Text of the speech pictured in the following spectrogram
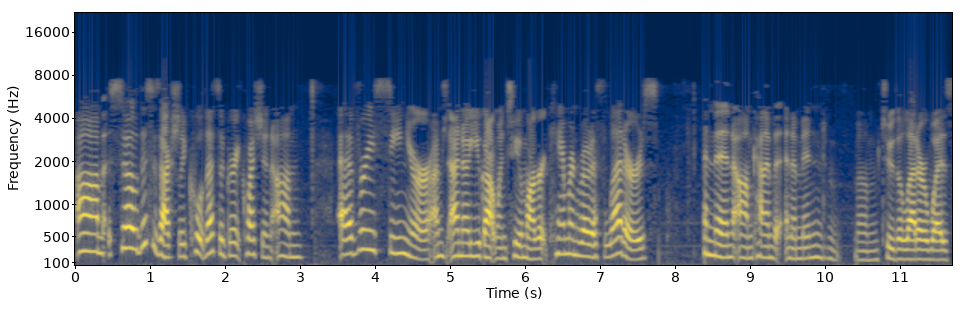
Um, so this is actually cool. That's a great question. Um, every senior, I'm, I know you got one too, Margaret. Cameron wrote us letters, and then um, kind of an amendment um, to the letter was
